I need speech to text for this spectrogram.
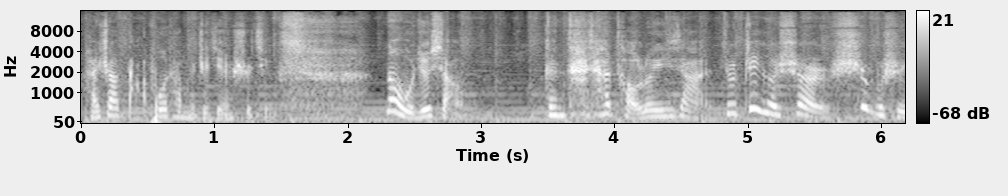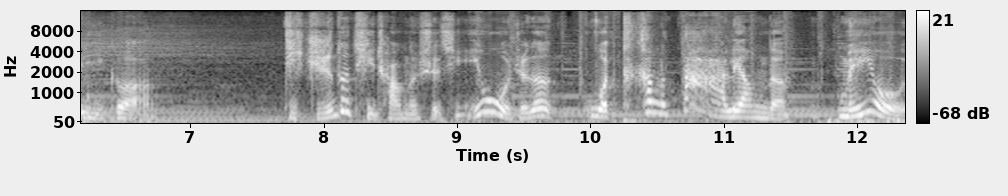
还是要打破他们这件事情。那我就想跟大家讨论一下，就这个事儿是不是一个抵值得提倡的事情？因为我觉得我看了大量的没有，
